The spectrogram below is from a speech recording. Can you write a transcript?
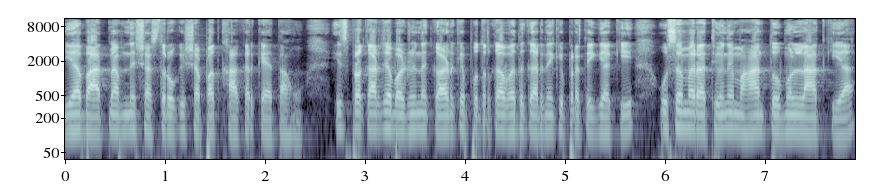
यह बात मैं अपने शस्त्रों की शपथ खाकर कहता हूँ। इस प्रकार जब अर्जुन ने कर्ण के पुत्र का वध करने की प्रतिज्ञा की, उस समय रथियों ने महान तुमुलनाद किया।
